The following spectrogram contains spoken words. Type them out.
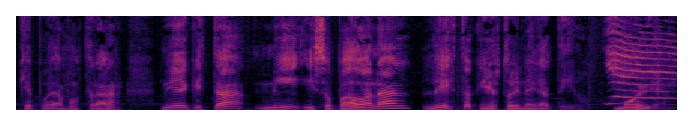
que puedas mostrar. Mire, aquí está mi hisopado anal, listo, que yo estoy negativo. Muy bien.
